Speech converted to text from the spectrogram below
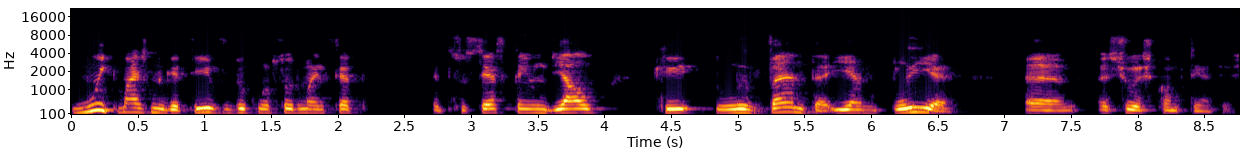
muito mais negativo do que uma pessoa de mindset de sucesso que tem um diálogo que levanta e amplia uh, as suas competências.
